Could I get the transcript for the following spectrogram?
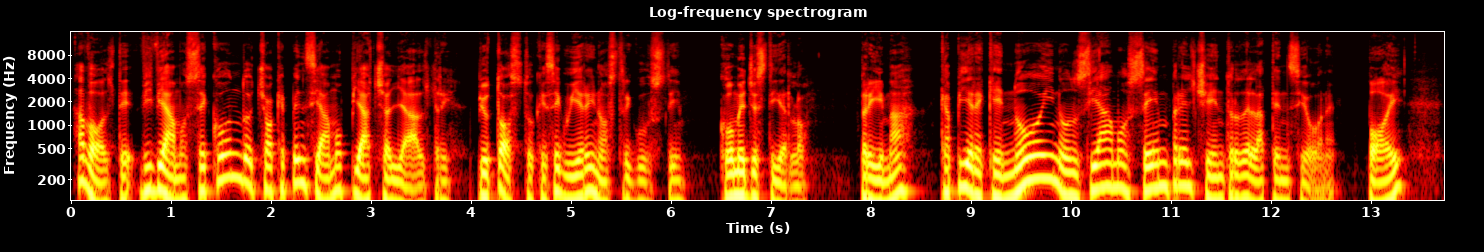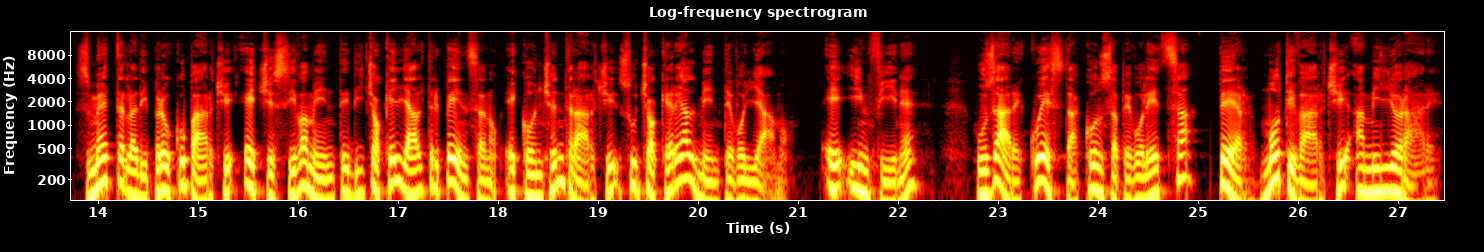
A volte viviamo secondo ciò che pensiamo piaccia agli altri, piuttosto che seguire i nostri gusti. Come gestirlo? Prima, capire che noi non siamo sempre il centro dell'attenzione. Poi, smetterla di preoccuparci eccessivamente di ciò che gli altri pensano e concentrarci su ciò che realmente vogliamo. E infine, usare questa consapevolezza per motivarci a migliorare,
